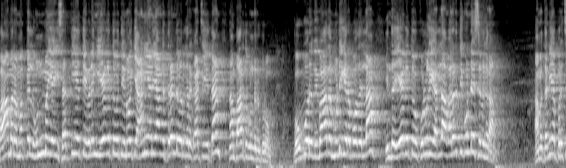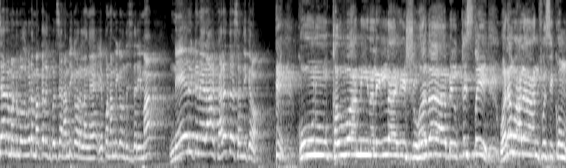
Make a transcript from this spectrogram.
பாமர மக்கள் உண்மையை சத்தியத்தை விளங்கி ஏகத்துவத்தை நோக்கி அணி அணியாக திரண்டு வருகிற காட்சியை தான் நாம் பார்த்து கொண்டிருக்கிறோம். ஒவ்வொரு விவாதம் முடிகிற போதெல்லாம் இந்த ஏகத்துவ கொள்கை எல்லாம் வளர்த்தி கொண்டே செல்கிறான். நம்ம தனியா பிரச்சாரம் பண்ணும்போது கூட மக்களுக்கு பெருசா நம்பிக்கை வரலங்க. எப்ப நம்பிக்கை வந்துச்சு தெரியுமா? நேருக்கு நேராக களத்தில் சந்திக்கிறோம். கூனு கவ்வாமீனல் இல்லாஹி சுஹதா பில் கிஸ்தி வலவாலா அன்புசிக்கும்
